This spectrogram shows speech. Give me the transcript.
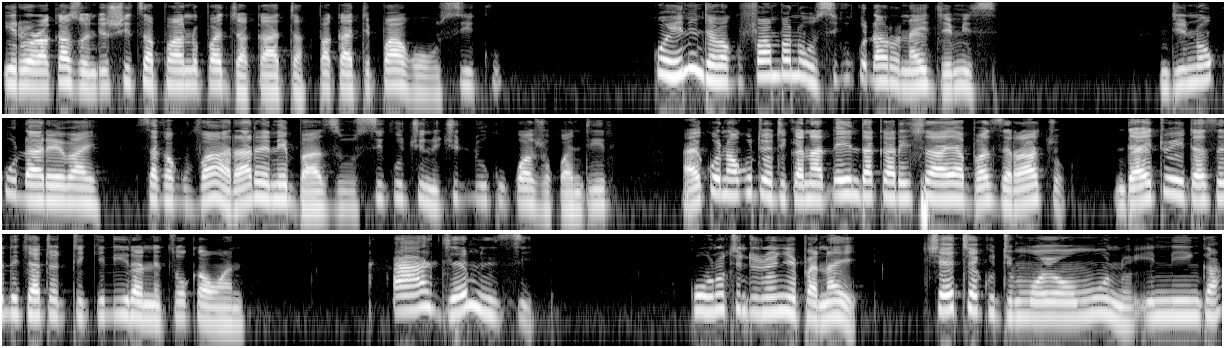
iro rakazondisvitsa pano pajakata pakati pahwo usiku. Ko ini ndava kufamba nousiku kudaro nhai jemisi ndinokuda revai saka kubva harare nebhazi usiku chinhu chiduku kwazvo kwandiri. Haikona kutoti kana dei ndakarishaya bhazi racho ndaitoita sendichatotikidira netsoka wani a jemisi ko unoti ndinonyepa nhaye chete kuti mwoyo womunhu ininga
